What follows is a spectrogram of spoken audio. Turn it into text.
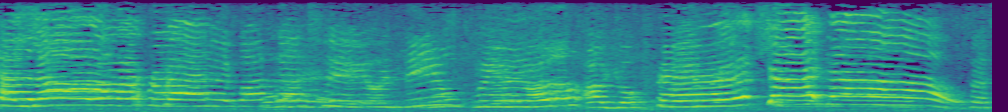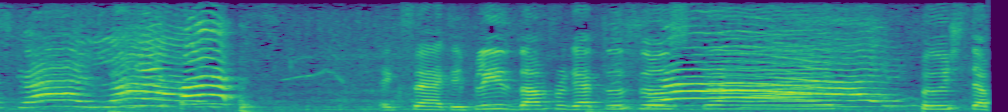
Hello, friends. Welcome to your new video of your favorite channel. Subscribe, like, Exactly. Please don't forget to subscribe. Push the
